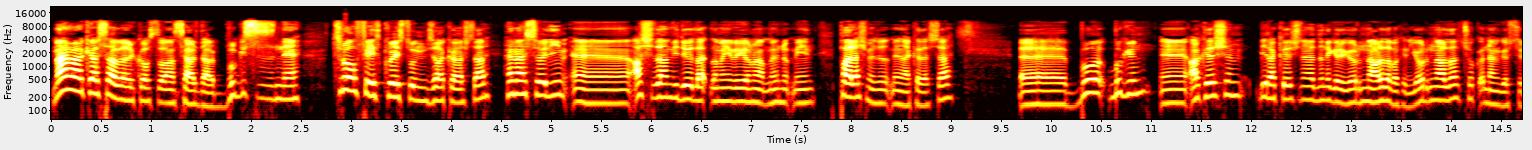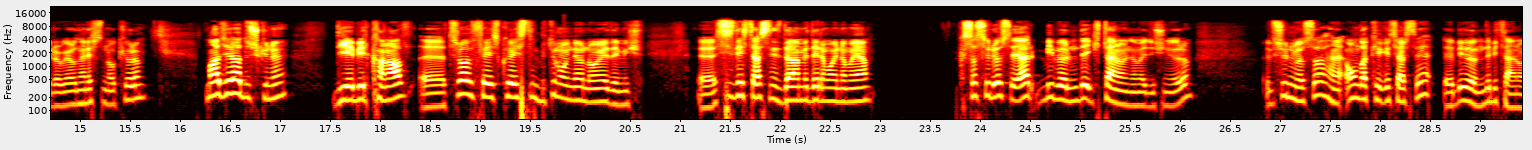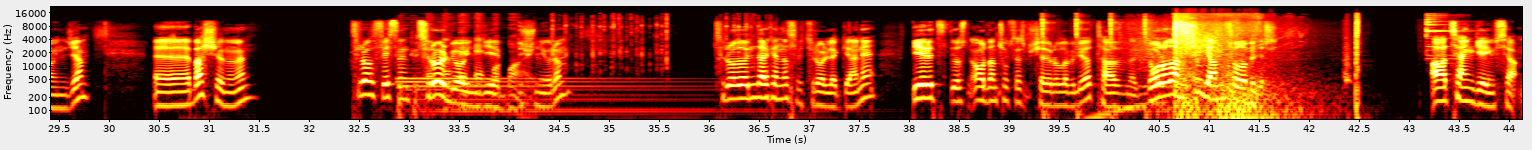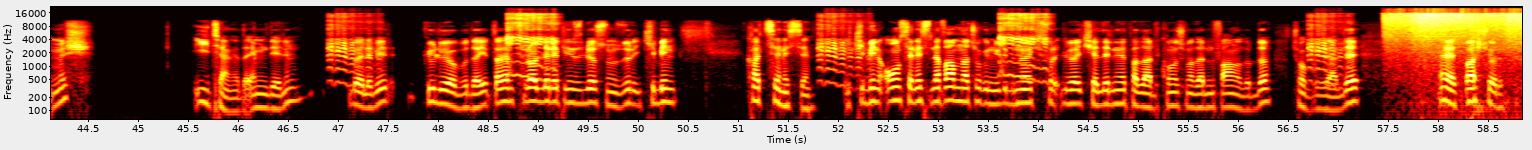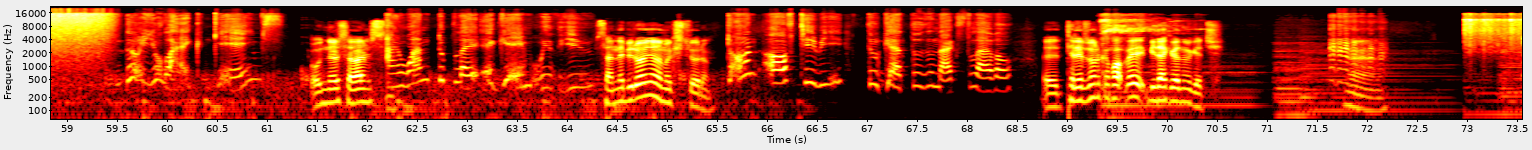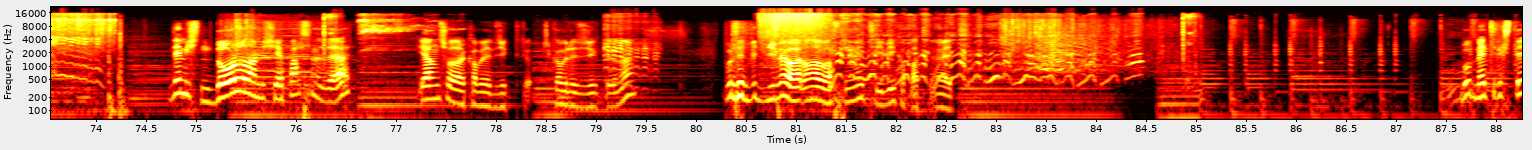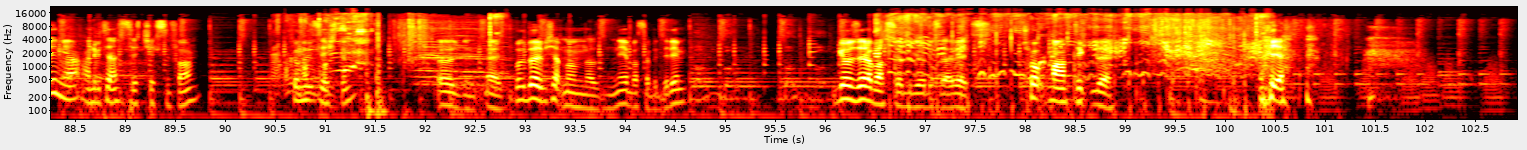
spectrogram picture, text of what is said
Merhaba arkadaşlar ben Erkost olan Serdar. Bugün sizinle Troll Face Quest oynayacağız arkadaşlar. Hemen söyleyeyim eee aşağıdan videoyu likelamayı ve yorum yapmayı unutmayın. Paylaşmayı unutmayın arkadaşlar. Eee, bu bugün eee, arkadaşın bir arkadaşın aradığına göre yorumlarda bakın. Yorumlarda çok önem gösteriyorum. Yorumların hepsini okuyorum. Macera Düşkünü diye bir kanal eee Troll Face Quest'in bütün oyunlarını oyna demiş. Eee, siz de isterseniz devam edelim oynamaya. Kısa sürüyorsa eğer bir bölümde iki tane oynamayı düşünüyorum. E, Sürmüyorsa hani 10 dakika geçerse e, bir bölümde bir tane oynayacağım. Ee, başlayalım hemen. Troll Face'in troll bir oyun diye düşünüyorum. Troll oyun derken nasıl bir trollük yani? Bir yere tıklıyorsun oradan çok saçma şeyler olabiliyor tarzında. Doğru olan bir şey yanlış olabilir. A10 Games yapmış. E10 ya da emin değilim. Böyle bir gülüyor bu dayı. Zaten trolleri hepiniz biliyorsunuzdur. 2000 kaç senesi? 2010 senesinde falan bunlar çok ünlüydü. Bunların sürekli böyle şeylerini yaparlardı. Konuşmalarını falan olurdu. Çok güzeldi. Evet başlıyoruz. Do you like games? Oyunları sever misin? I want to play a game with you. Seninle bir oyun oynamak istiyorum. Turn off TV to get to the next level. Ee, televizyonu kapat ve bir dahaki bölüme geç. He. Demiştim doğru olan bir şey yaparsanız eğer yanlış olarak kabul edecektir kabul edecektir onu. Burada bir düğme var ona bastım ve TV'yi kapattım evet. Bu Matrix değil mi ya? Hani bir tane seçeceksin falan. Kırmızı seçtim. Öldüm. Evet. Bunu böyle bir şey yapmam lazım. Neye basabilirim? Gözlere basabiliyoruz evet. Çok mantıklı.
